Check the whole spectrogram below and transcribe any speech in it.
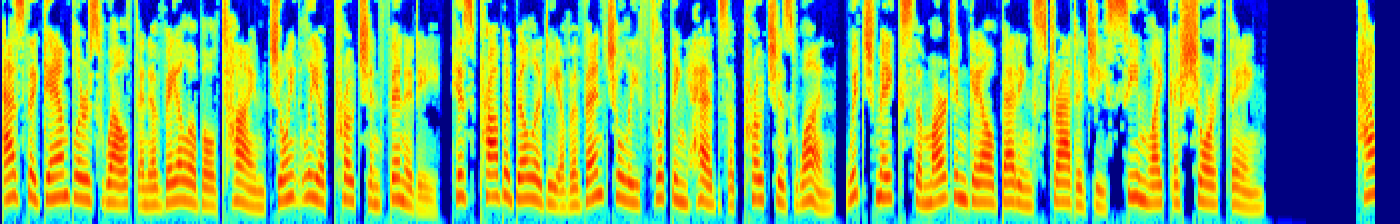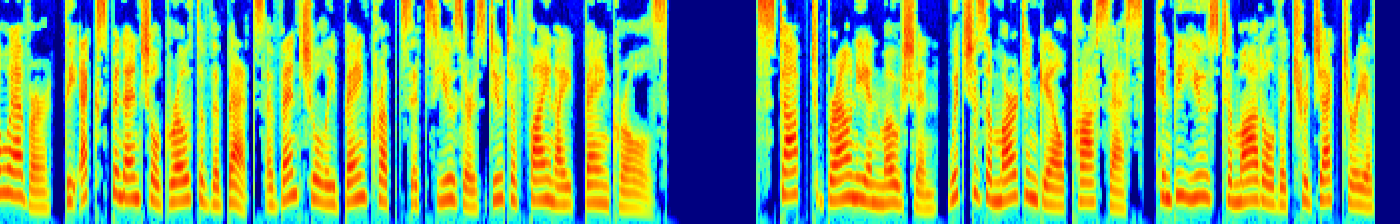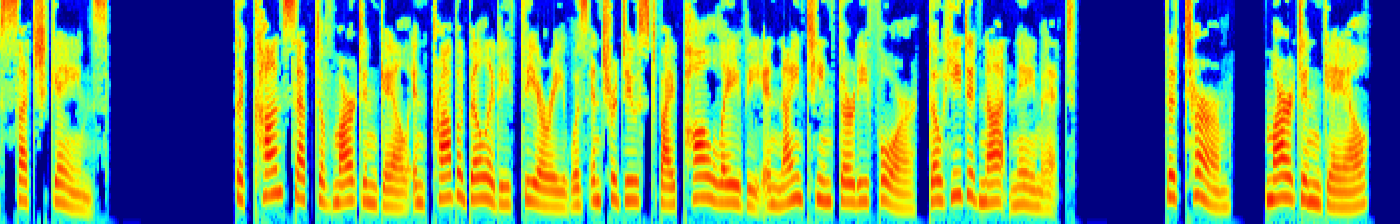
As the gambler's wealth and available time jointly approach infinity, his probability of eventually flipping heads approaches 1, which makes the martingale betting strategy seem like a sure thing. However, the exponential growth of the bets eventually bankrupts its users due to finite bankrolls. Stopped Brownian motion, which is a martingale process, can be used to model the trajectory of such games. The concept of martingale in probability theory was introduced by Paul Levy in 1934, though he did not name it. The term, martingale,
